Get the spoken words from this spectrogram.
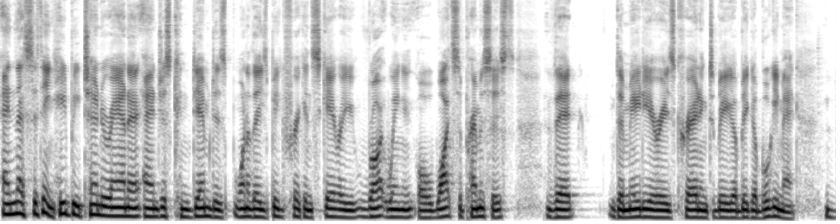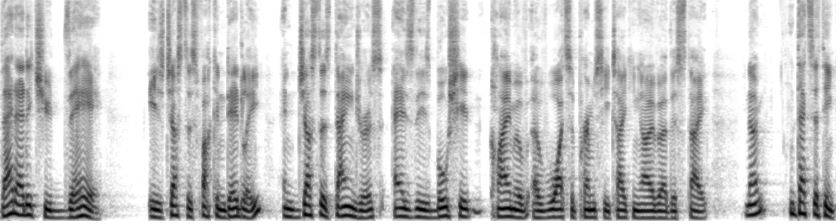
and that's the thing, he'd be turned around and, and just condemned as one of these big freaking scary right wing or white supremacists that the media is creating to be a bigger boogeyman. That attitude there is just as fucking deadly and just as dangerous as this bullshit claim of, of white supremacy taking over the state. You know, that's the thing.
